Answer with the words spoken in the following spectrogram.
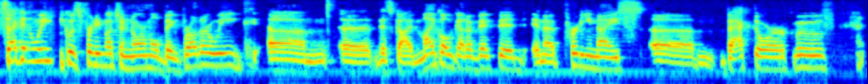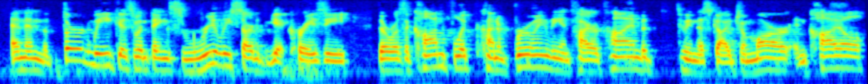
Second week was pretty much a normal Big Brother week. Um, uh, this guy Michael got evicted in a pretty nice um, backdoor move, and then the third week is when things really started to get crazy. There was a conflict kind of brewing the entire time between this guy Jamar and Kyle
